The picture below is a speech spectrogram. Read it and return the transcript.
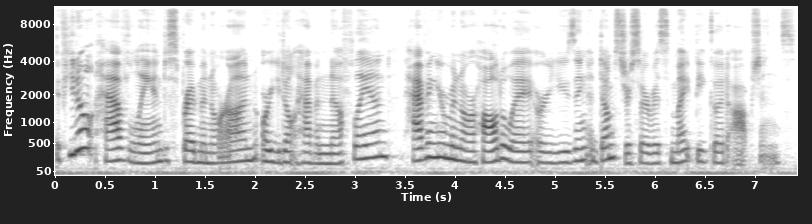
If you don't have land to spread manure on, or you don't have enough land, having your manure hauled away or using a dumpster service might be good options.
